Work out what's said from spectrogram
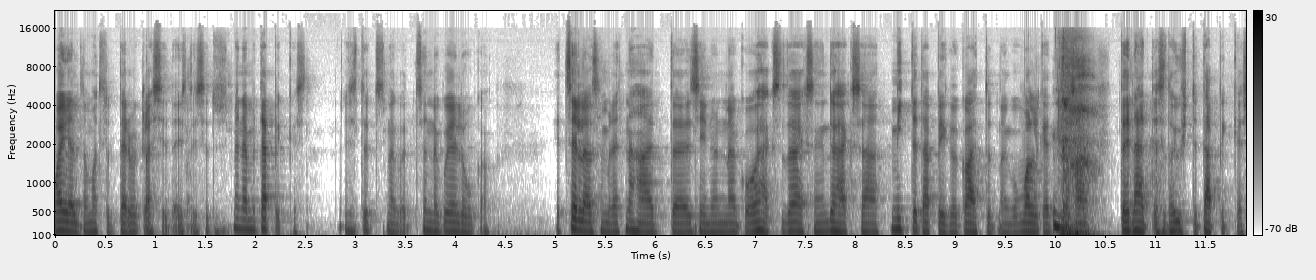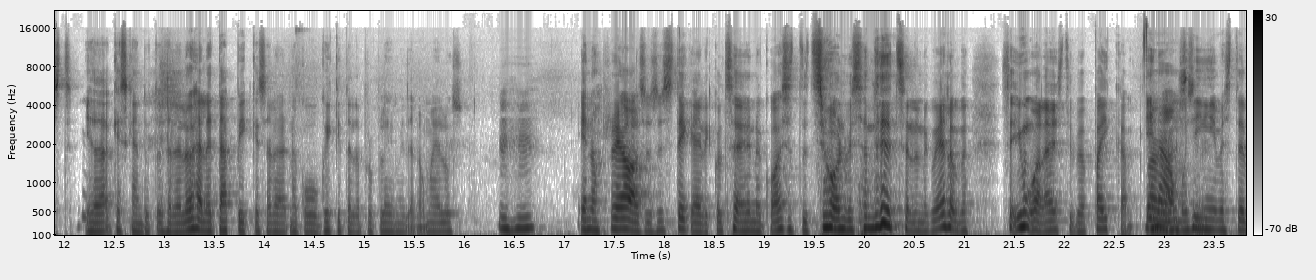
vaieldamatult terve klassi täis lihtsalt ütles, et me näeme täpikest ja siis ta ütles nagu, et see on nagu eluga. et selle asemel, et näha, et äh, siin on nagu üheksasada üheksakümmend üheksa mitte täpiga kaetud nagu valget osa, te näete seda ühte täpikest ja keskendute sellele ühele täpikesele nagu kõikidele probleemidele oma elus ja noh, reaalsuses tegelikult see nagu assotsiatsioon, mis sa teed selle nagu eluga, see jumala hästi peab paika. Enamus hästi. inimeste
